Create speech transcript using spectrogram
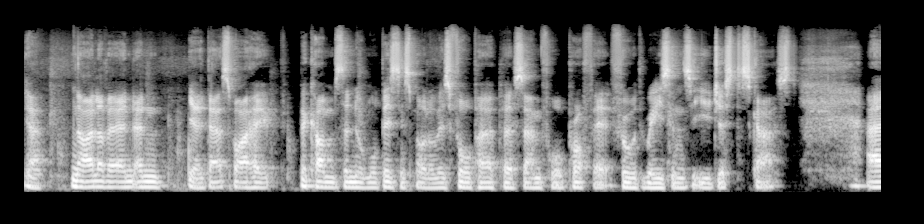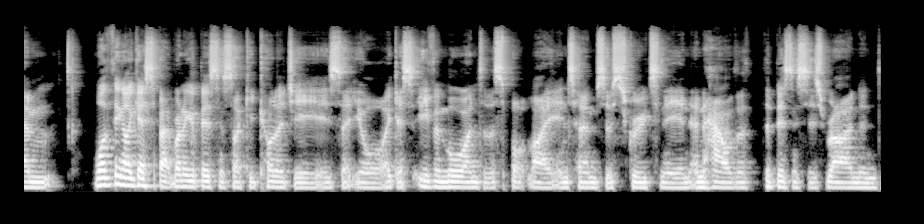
Yeah, no, I love it, and and yeah, that's what I hope becomes the normal business model is for purpose and for profit for all the reasons that you just discussed. Um, one thing I guess about running a business like Ecologi is that you're, I guess, even more under the spotlight in terms of scrutiny and, and how the, the business is run. And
